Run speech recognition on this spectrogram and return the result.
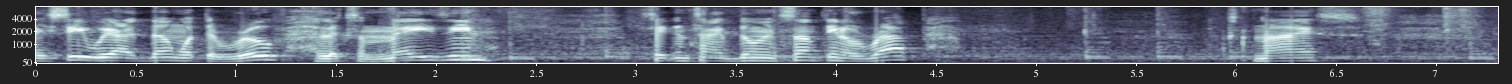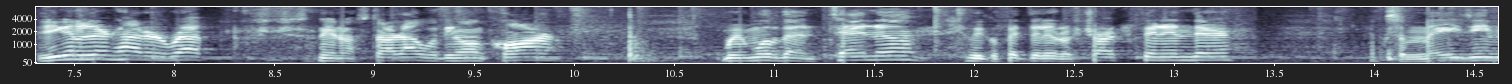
I see we are done with the roof. It looks amazing. Second time doing something to wrap. Looks nice. If you're gonna learn how to wrap, you know, start out with your own car. We Remove the antenna. We can fit the little shark fin in there. Looks amazing.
